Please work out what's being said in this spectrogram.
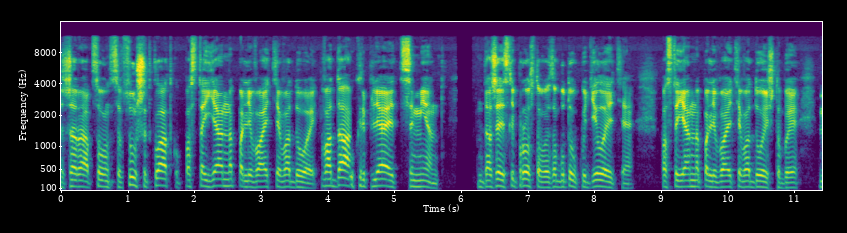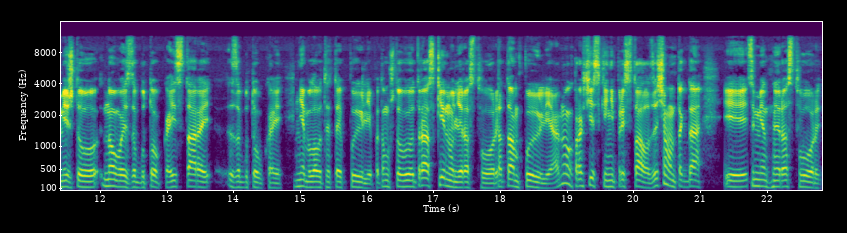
жара, солнце сушит кладку, постоянно поливайте водой. Вода укрепляет цемент. Даже если просто вы забутовку делаете, постоянно поливайте водой, чтобы между новой забутовкой и старой забутовкой не было вот этой пыли. Потому что вы вот раз кинули раствор, а там пыли, оно практически не пристало. Зачем вам тогда и цементный раствор?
